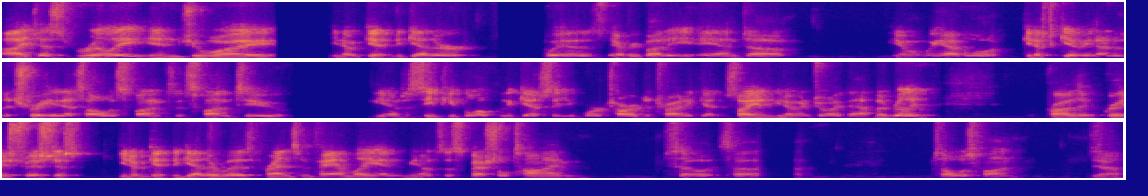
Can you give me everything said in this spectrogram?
I just really enjoy, you know, getting together with everybody and uh, you know, when we have a little gift giving under the tree, that's always fun because it's fun to you know, to see people open the gifts that you've worked hard to try to get. So I, you know, enjoy that. But really, probably the greatest is just you know getting together with friends and family, and you know, it's a special time. So it's uh, it's always fun. Yeah,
